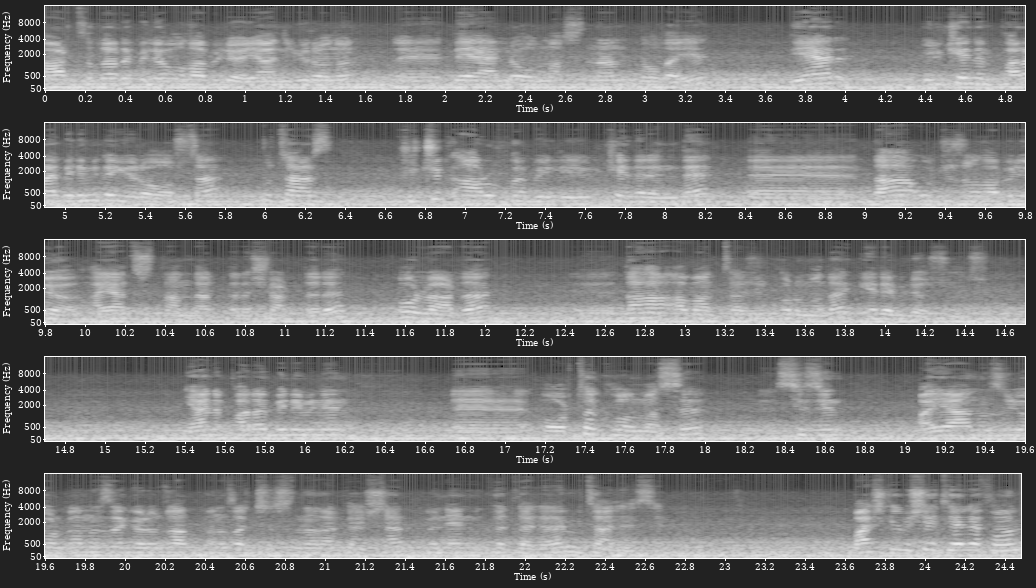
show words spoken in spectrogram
artıları bile olabiliyor. Yani Euro'nun e, değerli olmasından dolayı. Diğer ülkenin para birimi de Euro olsa bu tarz küçük Avrupa Birliği ülkelerinde e, daha ucuz olabiliyor hayat standartları, şartları. Oralarda daha avantajlı korumada gelebiliyorsunuz. Yani para biriminin e, ortak olması sizin ayağınızı yorganınıza göre uzatmanız açısından arkadaşlar önemli kriterlerden bir tanesi. Başka bir şey telefon.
